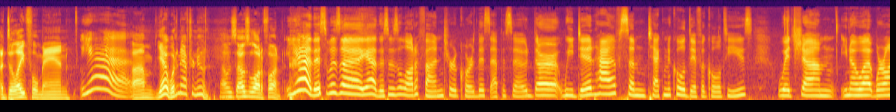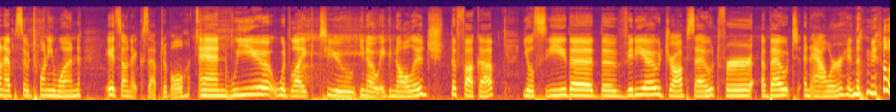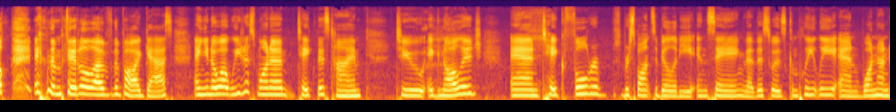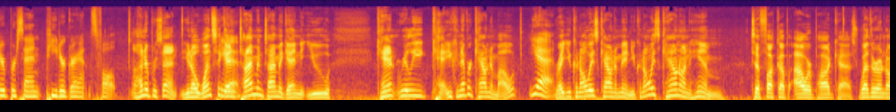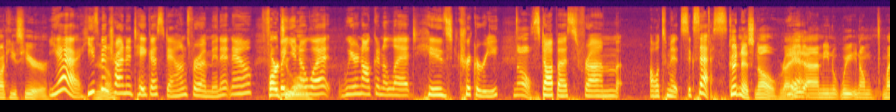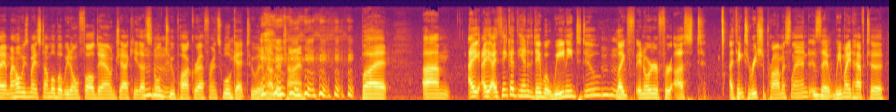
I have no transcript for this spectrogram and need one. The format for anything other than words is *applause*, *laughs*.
a delightful man. yeah. Um, yeah, what an afternoon. That was that was a lot of fun. yeah, this was a yeah, this was a lot of fun to record this episode. There we did have some technical difficulties, which um, you know what, we're on episode 21. It's unacceptable. And we would like to, you know, acknowledge the fuck up. You'll see the the video drops out for about an hour *laughs* in the middle in the middle of the podcast. And you know what? We just want to take this time to acknowledge and take full re- responsibility in saying that this was completely and 100% Peter Grant's fault. 100%. You know, once again, Yeah. time and time again, you can't really can you can never count him out, Yeah. right? You can always count him in. You can always count on him to fuck up our podcast whether or not he's here. Yeah, he's been know? trying to take us down for a minute now. Far But too you know what? We're not going to let his trickery No. stop us from ultimate success. Goodness no, right? Yeah. I mean, we you know, my, my homies might stumble but we don't fall down, Jackie. That's an old Mhm. Tupac reference. We'll get to it another time. *laughs* but um I, I I think at the end of the day what we need to do Mhm. like f- in order for us t- I think to reach the promised land is that Mhm. we might have to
